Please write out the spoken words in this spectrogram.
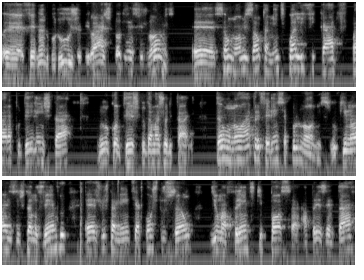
é, Fernando Boruja, de Laje, todos esses nomes é, são nomes altamente qualificados para poderem estar no contexto da majoritária. Então, não há preferência por nomes. O que nós estamos vendo é justamente a construção de uma frente que possa apresentar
